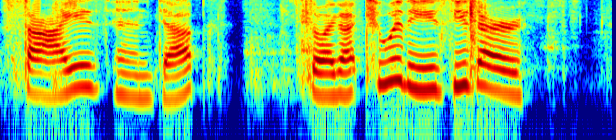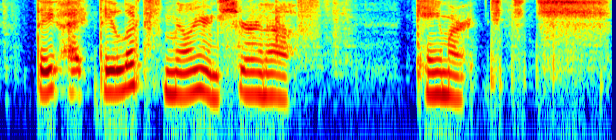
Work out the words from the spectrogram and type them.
size and depth. So I got two of these. These are, they, I, they looked familiar and sure enough, Kmart.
